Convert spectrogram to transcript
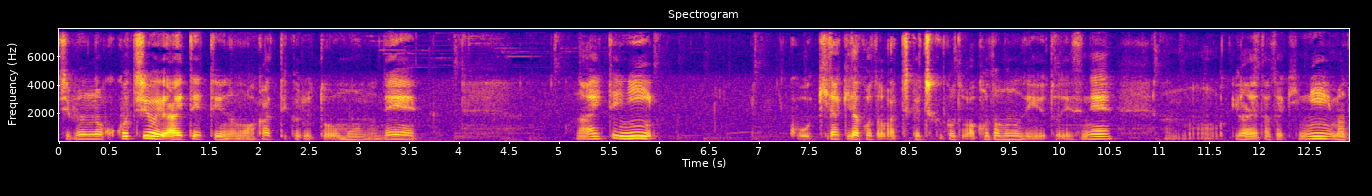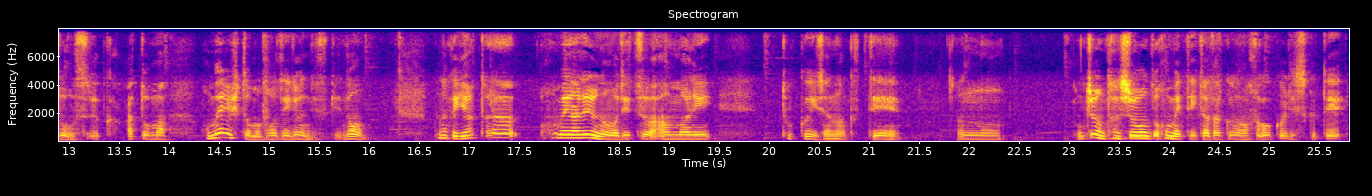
自分の心地よい相手っていうのも分かってくると思うので相手にこうキラキラ言葉チクチク言葉子供ので言うとですねあの言われた時に、まあ、どうするか。あとまあ褒める人も当然いるんですけどなんかやたら褒められるのも実はあんまり得意じゃなくてあのもちろん多少褒めていただくのはすごく嬉しくて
